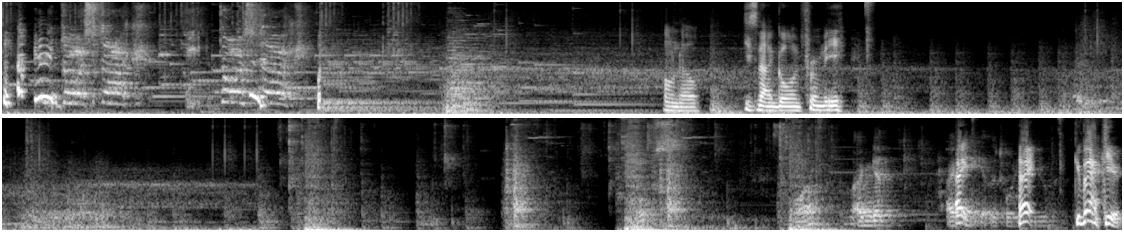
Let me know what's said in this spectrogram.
Door stuck! Door stuck! Oh no, he's not going for me. Get back here!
